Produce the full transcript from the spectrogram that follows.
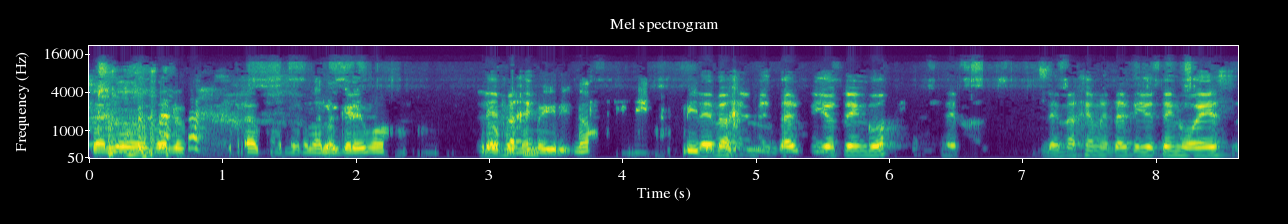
Saludos verdad lo queremos. La no imagen, me no, la imagen mental que yo tengo, la, la imagen mental que yo tengo es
